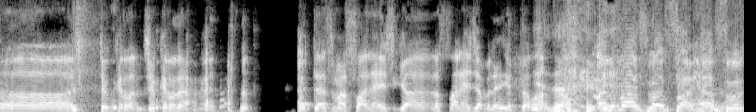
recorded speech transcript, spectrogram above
آه، شكرا شكرا يا أحمد. أنت اسمع الصالح إيش قال؟ الصالح جاب العيد ترى. أنا ما أسمع الصالح أصلا.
